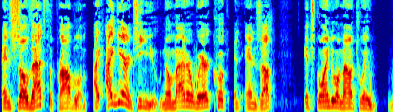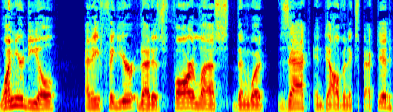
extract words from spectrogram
and so that's the problem. I, I guarantee you, no matter where Cook en- ends up, it's going to amount to a one-year deal at a figure that is far less than what Zach and Dalvin expected.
